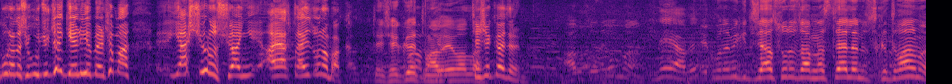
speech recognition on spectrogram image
Burada şu ucuca geliyor belki ama e, yaşıyoruz şu an ayaktayız ona bak. Teşekkür ederim abi eyvallah. Teşekkür ederim. Ne abi? Ekonomik gidişat soruyoruz abi nasıl değerlendiriyorsun? Sıkıntı var mı?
